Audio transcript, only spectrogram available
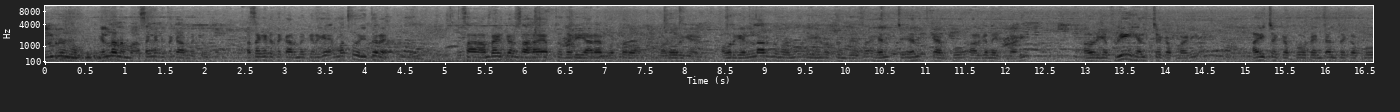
ಎಲ್ಲರೂ ಎಲ್ಲ ನಮ್ಮ ಅಸಂಘಟಿತ ಕಾರ್ಮಿಕರು, ಅಸಂಘಟಿತ ಕಾರ್ಮಿಕರಿಗೆ ಮತ್ತು ಇತರೆ ಸಹ ಅಂಬೇಡ್ಕರ್ ಸಹಾಯಪ್ತದಡಿ ಯಾರ್ಯಾರು ಬರ್ತಾರೋ ಬಡವರಿಗೆ, ಅವ್ರಿಗೆಲ್ಲರಿಗೂ ನಾನು ಇವತ್ತೊಂದು ದಿವಸ ಹೆಲ್ತ್ ಹೆಲ್ತ್ ಕ್ಯಾಂಪು ಆರ್ಗನೈಸ್ ಮಾಡಿ, ಅವರಿಗೆ ಫ್ರೀ ಹೆಲ್ತ್ ಚೆಕಪ್ ಮಾಡಿ eye checkup dental checkup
